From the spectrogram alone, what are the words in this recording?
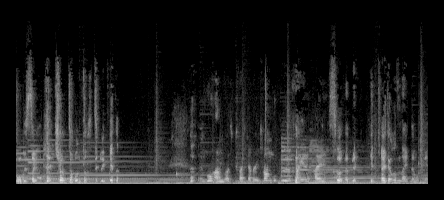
楽しさがひょっとほんとしてるけど。ご飯の炊き方、一番僕、早い、早いんですそうだね。炊いたことないんだもんね。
